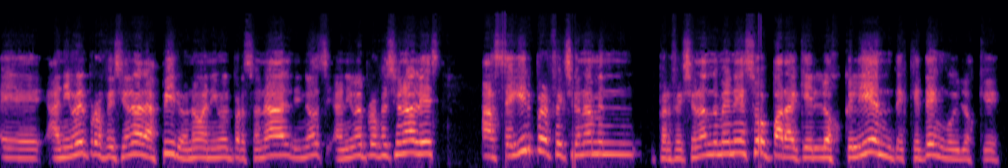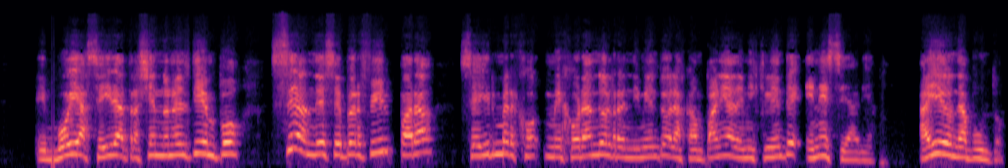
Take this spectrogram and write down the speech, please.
eh, a nivel profesional aspiro, no a nivel personal, no, a nivel profesional es a seguir perfeccionándome en eso para que los clientes que tengo y los que eh, voy a seguir atrayendo en el tiempo sean de ese perfil para seguir mejorando el rendimiento de las campañas de mis clientes en ese área. Ahí es donde apunto.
